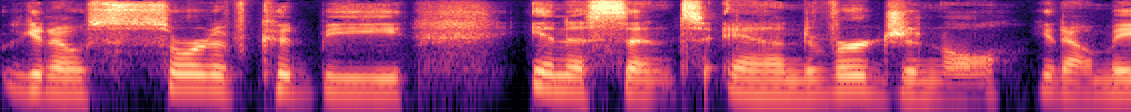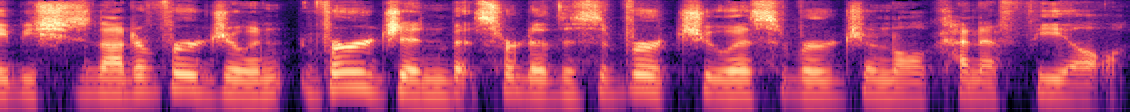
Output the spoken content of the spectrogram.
you know, sort of could be innocent and virginal. You know, maybe she's not a virgin, virgin, but sort of this virtuous, virginal kind of feel.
